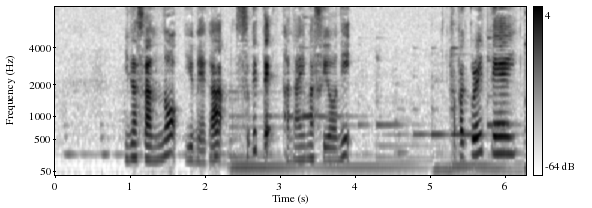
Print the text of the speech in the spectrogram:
皆さんの夢がすべて叶いますように。Have a great day!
